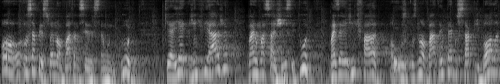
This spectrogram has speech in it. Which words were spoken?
ou, ou- se a pessoa é novata na seleção ou no clube, que aí a gente viaja, vai um massagista e tudo, mas aí a gente fala, os, os novatos aí pegam o saco de bola,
